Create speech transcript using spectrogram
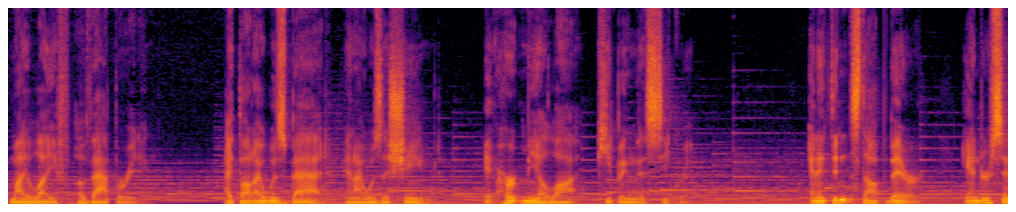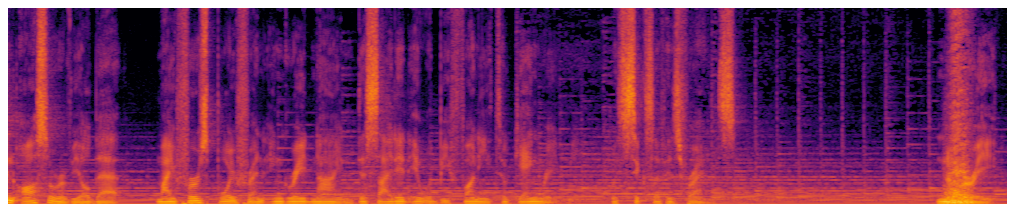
my life evaporating. I thought I was bad and I was ashamed. It hurt me a lot keeping this secret. And it didn't stop there. Anderson also revealed that my first boyfriend in grade 9 decided it would be funny to gang rape me with six of his friends. Number 8.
